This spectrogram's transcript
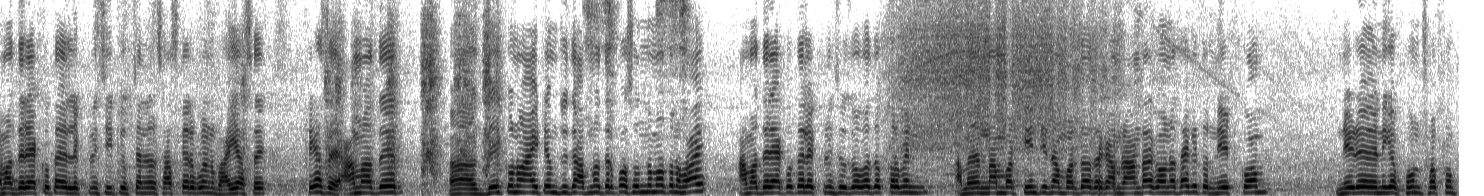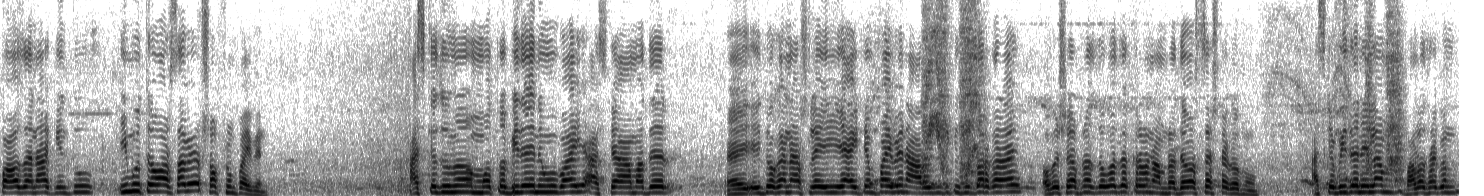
আমাদের Ekta electronics YouTube channel subscribe করেন, ভাই আছে। ঠিক আছে? আমাদের যে কোনো আইটেম যদি আপনাদের পছন্দ মতন হয়, আমাদের একতা ইলেকট্রনিক্সে যোগাযোগ করবেন। আমাদের নাম্বার তিনটি নাম্বার দেওয়া থাকে। আমরা আন্ডারগ্রাউন্ডে থাকি, তো নেট কম। নেটে এদিকে ফোন সবসময় পাওয়া যায় না, কিন্তু ইমুতে হোয়াটসঅ্যাপে সবসময় পাইবেন। আজকে জন্য মতো বিদায় নেব ভাই। আজকে আমাদের এই- দোকানে আসলে এই আইটেম পাইবেন। আরও যদি কিছু দরকার হয় অবশ্যই আপনার যোগাযোগ করবেন আমরা দেওয়ার চেষ্টা করব। আজকে বিদায় নিলাম ভালো থাকুন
